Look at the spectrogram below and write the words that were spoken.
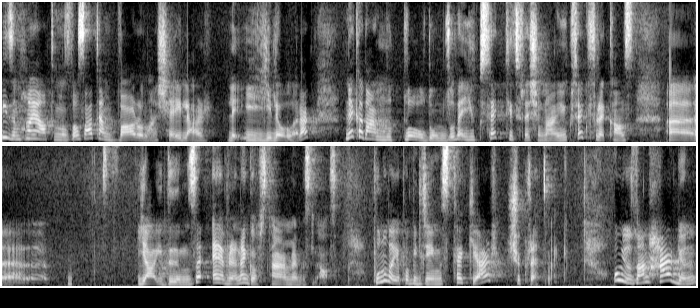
bizim hayatımızda zaten var olan şeylerle ilgili olarak ne kadar mutlu olduğumuzu ve yüksek titreşimler, yüksek frekans eee yaydığımızı evrene göstermemiz lazım. Bunu da yapabileceğimiz tek yer şükretmek. O yüzden her gün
